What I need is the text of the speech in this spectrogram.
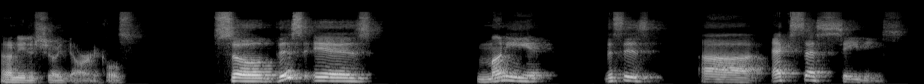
I don't need to show you the articles. So this is money. This is uh, excess savings.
